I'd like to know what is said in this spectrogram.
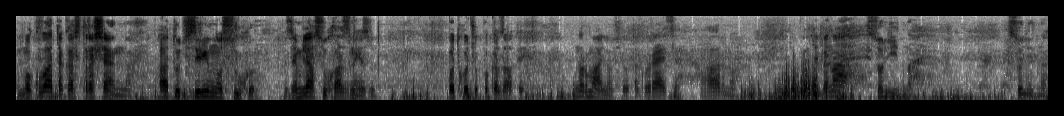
моква така страшенна, а тут все рівно сухо. Земля суха знизу. От хочу показати. Нормально все так ореться, гарно. Глибина солідна. Солідна.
